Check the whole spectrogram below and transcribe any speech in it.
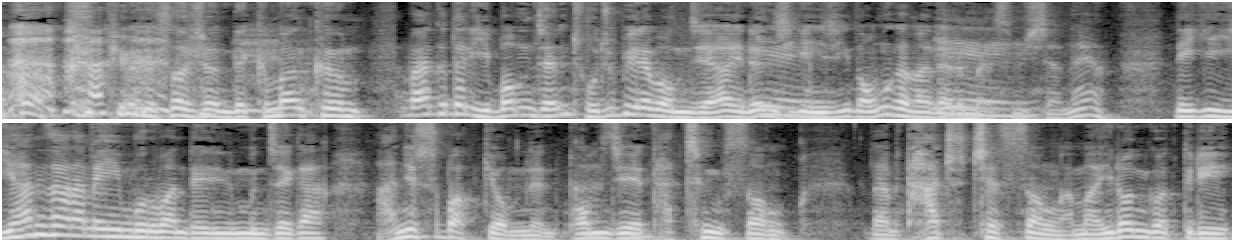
표현을 써주셨는데 그만큼 말 그대로 이 범죄는 조주빈의 범죄야 이런 예. 식의 인식이 너무 강하다는 예. 말씀이시잖아요. 근데 이게 이 한 사람의 힘으로만 되는 문제가 아닐 수밖에 없는 범죄의 그렇습니다. 다층성, 그다음에 다주체성 아마 이런 것들이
